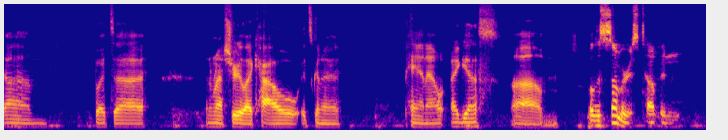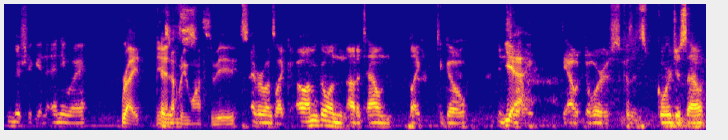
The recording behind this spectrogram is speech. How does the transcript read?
Um, but, uh, I'm not sure like how it's going to pan out, I guess. Um, Well, the summer is tough in Michigan anyway. Right. Yeah. Nobody wants to be, everyone's like, "Oh, I'm going out of town, like to go enjoy Yeah. the outdoors because it's gorgeous out."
